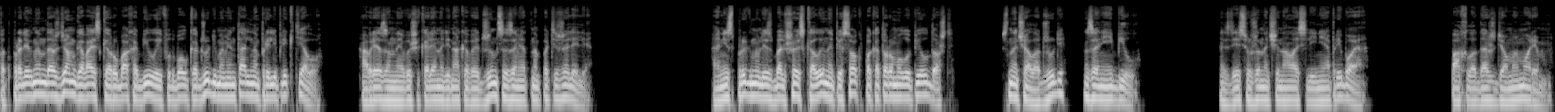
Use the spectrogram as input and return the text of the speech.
Под проливным дождем гавайская рубаха Билла и футболка Джуди моментально прилипли к телу, а врезанные выше колен одинаковые джинсы заметно потяжелели. Они спрыгнули с большой скалы на песок, по которому лупил дождь. Сначала Джуди, за ней Билл. Здесь уже начиналась линия прибоя. Пахло дождем и морем.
